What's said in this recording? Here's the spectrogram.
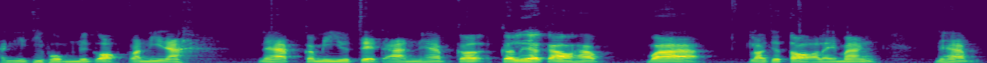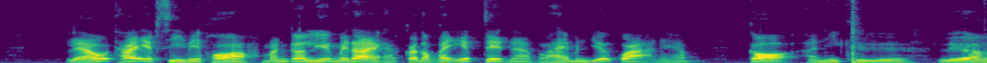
อันนี้ที่ผมนึกออกตอนนี้นะนะครับ ก็มีอยู่ 7 อันนะครับ ก็ก็เลือกเอาครับว่าเราจะต่ออะไรมั่งนะครับ แล้วถ้า F4 ไม่พอมันก็เรียกไม่ได้ครับ ก็ต้องไป F7 นะเพราะให้มันเยอะกว่านะครับ ก็อันนี้คือเรื่อง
